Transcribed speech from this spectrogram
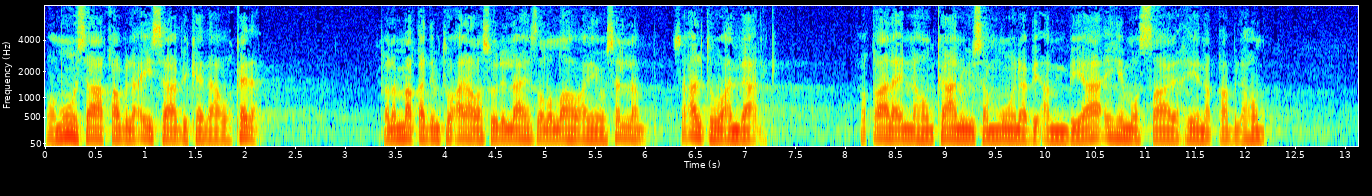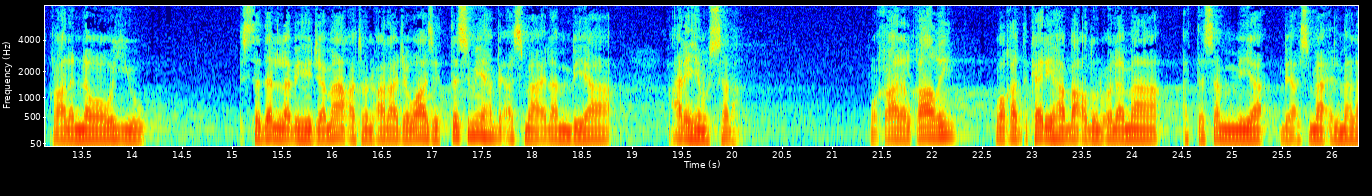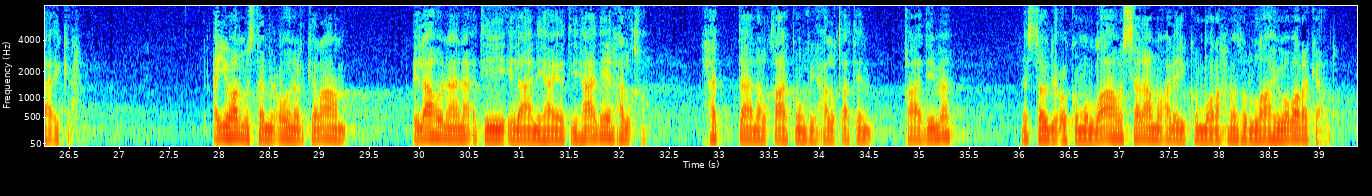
وموسى قبل عيسى بكذا وكذا. فلما قدمت على رسول الله صلى الله عليه وسلم سألته عن ذلك فقال إنهم كانوا يسمون بأنبيائهم والصالحين قبلهم. قال النووي استدل به جماعة على جواز التسمية بأسماء الأنبياء عليهم السلام. وقال القاضي وقد كره بعض العلماء التسمي بأسماء الملائكة. أيها المستمعون الكرام إلى هنا نأتي إلى نهاية هذه الحلقة. حتى نلقاكم في حلقة قادمة. نستودعكم الله والسلام عليكم ورحمة الله وبركاته.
